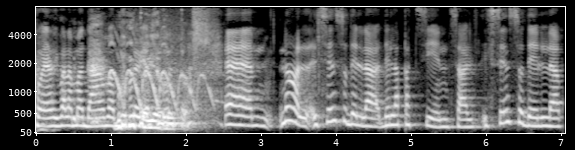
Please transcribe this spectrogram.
poi arriva la madama, butta, Butta via, via tutto. tutto. Ehm, no, il senso della, della pazienza, il, il senso del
